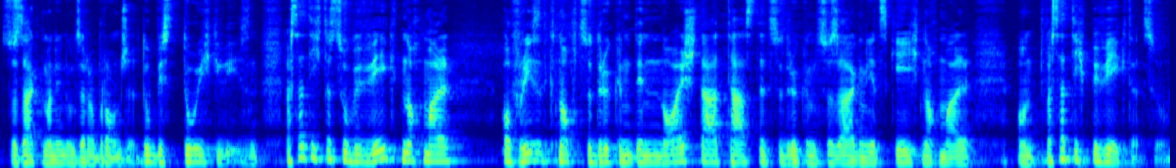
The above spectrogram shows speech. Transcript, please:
So sagt man in unserer Branche. Du bist durch gewesen. Was hat dich dazu bewegt, nochmal auf Reset-Knopf zu drücken, den Neustart-Taste zu drücken, zu sagen, jetzt gehe ich nochmal. Und was hat dich bewegt dazu,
